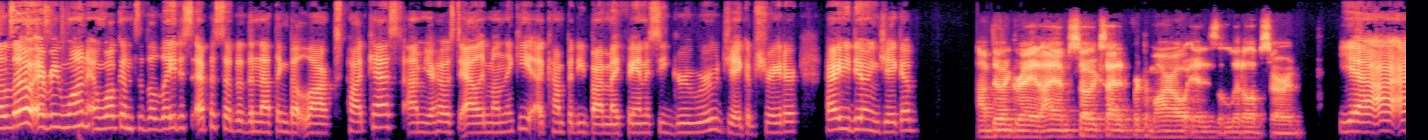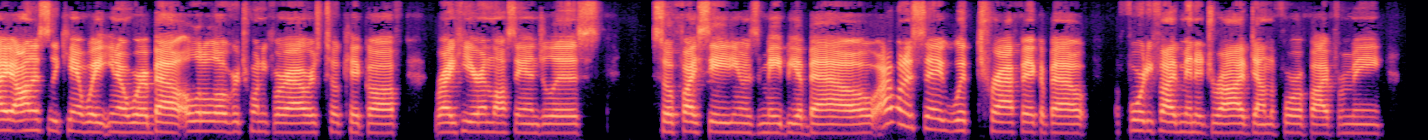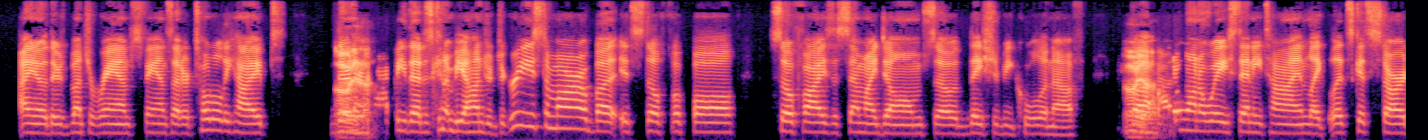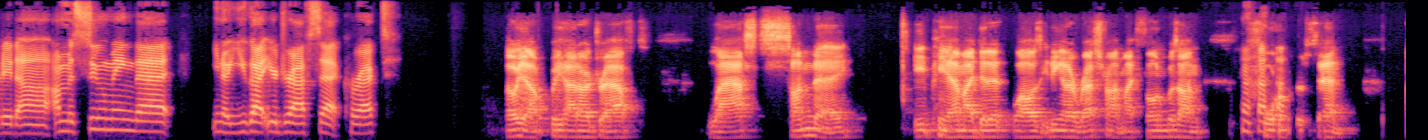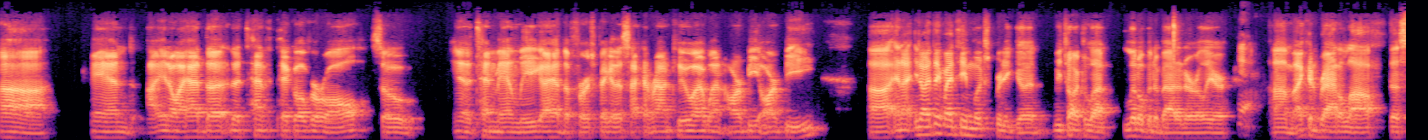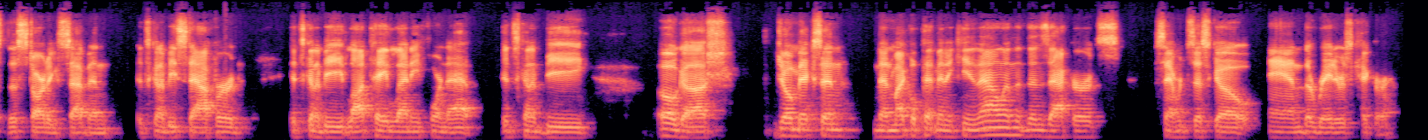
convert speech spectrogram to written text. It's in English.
Hello, everyone, and welcome to the latest episode of the Nothing But Locks podcast. I'm your host, Ali Melnicki, accompanied by my fantasy guru, Jacob Schrader. How are you doing, Jacob? I'm doing great. I am so excited for tomorrow. It is a little absurd. Yeah, I, I honestly can't wait. You know, we're about a little over 24 hours till kickoff right here in Los Angeles. SoFi Stadium is maybe about, I want to say, with traffic, about a 45 minute drive down the 405 for me. I know there's a bunch of Rams fans that are totally hyped. Oh They're not yeah. happy that it's going to be 100 degrees tomorrow, but it's still football. SoFi is a semi dome, so they should be cool enough. Oh But yeah. I don't want to waste any time. Like, let's get started. Uh, I'm assuming that, you know, you got your draft set, correct? Oh yeah. We had our draft last Sunday, 8 p.m. I did it while I was eating at a restaurant. My phone was on 4%. Uh, and I, you know, I had the the 10th pick overall. So in a 10 man league, I had the first pick of the second round too. I went RB RB. Uh, and I, you know, I think my team looks pretty good. We talked a lot, little bit about it earlier. Yeah. Um, I can rattle off this the starting seven. It's going to be Stafford. It's going to be Latte Lenny Fournette. It's going to be oh gosh, Joe Mixon, then Michael Pittman and Keenan Allen, then Zach Ertz, San Francisco, and the Raiders kicker.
